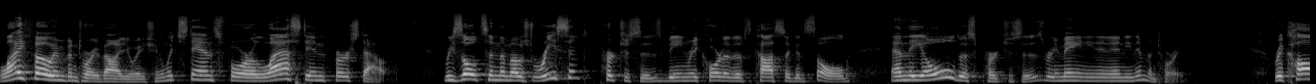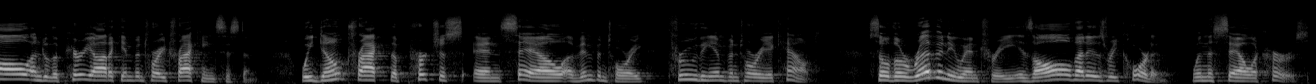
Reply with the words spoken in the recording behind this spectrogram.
LIFO inventory valuation, which stands for last in, first out, results in the most recent purchases being recorded as cost of goods sold and the oldest purchases remaining in ending inventory. Recall under the periodic inventory tracking system, we don't track the purchase and sale of inventory through the inventory account. So the revenue entry is all that is recorded when the sale occurs.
